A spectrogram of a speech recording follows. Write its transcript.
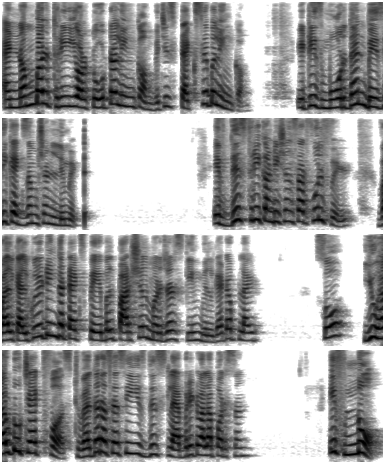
And number three, your total income, which is taxable income, it is more than basic exemption limit. If these three conditions are fulfilled, while calculating the tax payable, partial merger scheme will get applied. So, you have to check first whether assessee is this slab rate wala person. If no,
